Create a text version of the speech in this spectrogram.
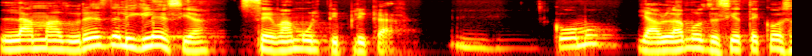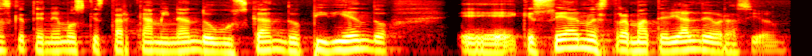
La madurez de la iglesia se va a multiplicar. ¿Cómo? Y hablamos de siete cosas que tenemos que estar caminando, buscando, pidiendo, eh, que sea nuestra material de oración.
